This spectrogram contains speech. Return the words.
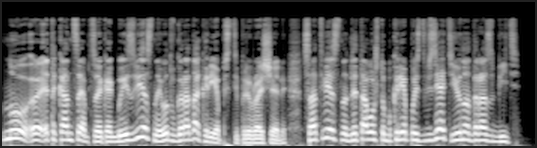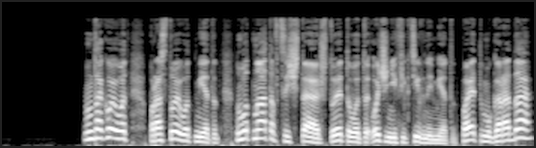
ну, эта концепция как бы известна, и вот в города-крепости превращали. Соответственно, для того, чтобы крепость взять, ее надо разбить. Ну, такой вот простой вот метод. Ну, вот натовцы считают, что это вот очень эффективный метод. Поэтому города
